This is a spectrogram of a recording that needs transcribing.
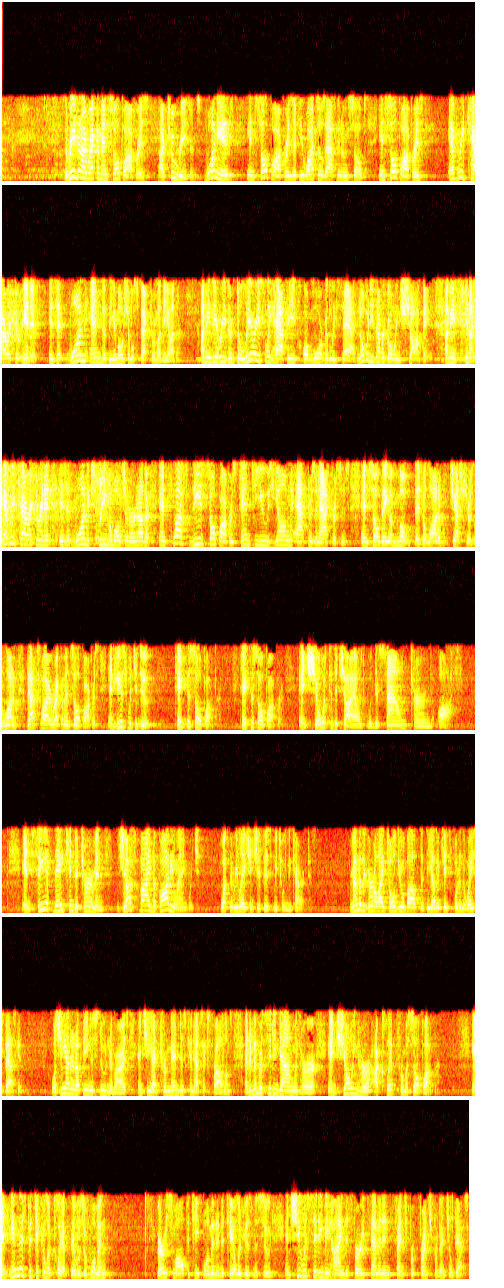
The reason I recommend soap operas are two reasons. One is, in soap operas, if you watch those afternoon soaps, in soap operas, every character in it is at one end of the emotional spectrum or the other. I mean, they're either deliriously happy or morbidly sad. Nobody's ever going shopping. I mean, you know, every character in it is at one extreme emotion or another. And plus, these soap operas tend to use young actors and actresses. And so they emote. There's a lot of gestures, a lot of. That's why I recommend soap operas. And here's what you do take the soap opera, take the soap opera, and show it to the child with the sound turned off. And see if they can determine just by the body language what the relationship is between the characters. Remember the girl I told you about that the other kids put in the wastebasket? Well, she ended up being a student of ours, and she had tremendous kinesics problems. And I remember sitting down with her and showing her a clip from a soap opera. And in this particular clip, there was a woman, very small, petite woman in a tailored business suit, and she was sitting behind this very feminine French, French provincial desk.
